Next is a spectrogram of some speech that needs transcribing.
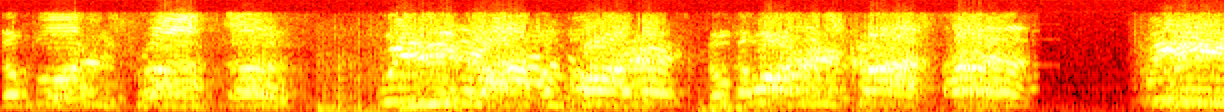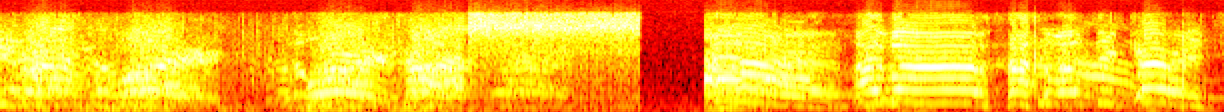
The borders crossed us. We didn't cross the borders. The borders crossed us. We didn't cross the borders. The borders crossed. Ah, I'm up. I'm under courage.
